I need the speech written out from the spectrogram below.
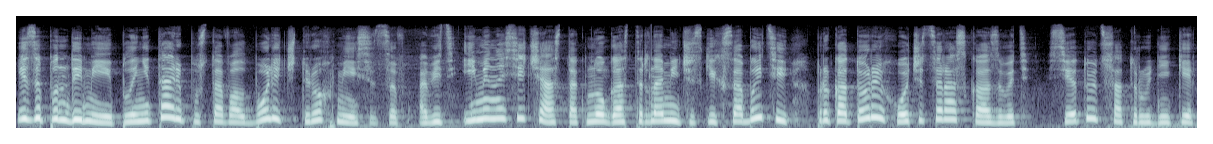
Из-за пандемии планетарий пустовал более четырех месяцев, а ведь именно сейчас так много астрономических событий, про которые хочется рассказывать, сетуют сотрудники.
